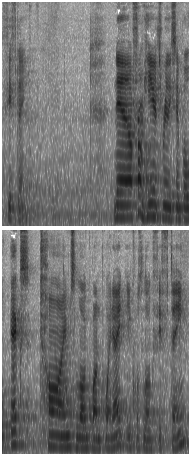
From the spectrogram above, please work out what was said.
15. Now from here it's really simple. x times log 1.8 equals log 15.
